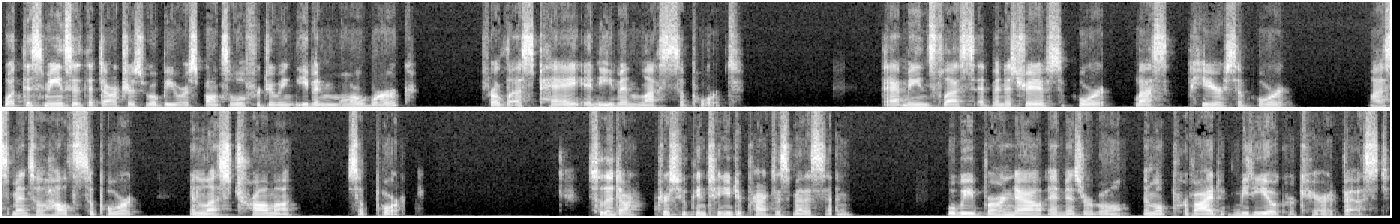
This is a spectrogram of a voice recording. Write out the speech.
What this means is that doctors will be responsible for doing even more work for less pay and even less support. That means less administrative support, less peer support, less mental health support, and less trauma support. So the doctors who continue to practice medicine will be burned out and miserable and will provide mediocre care at best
